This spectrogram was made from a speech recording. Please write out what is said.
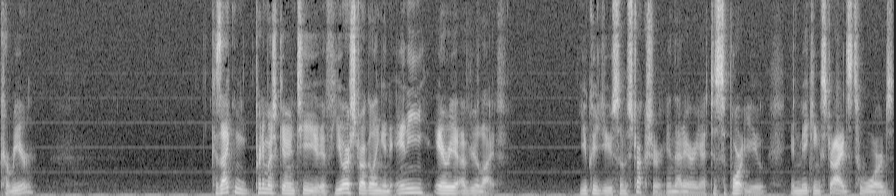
career? Because I can pretty much guarantee you, if you are struggling in any area of your life, you could use some structure in that area to support you in making strides towards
